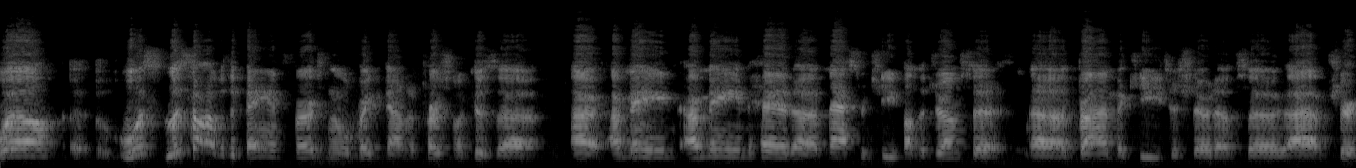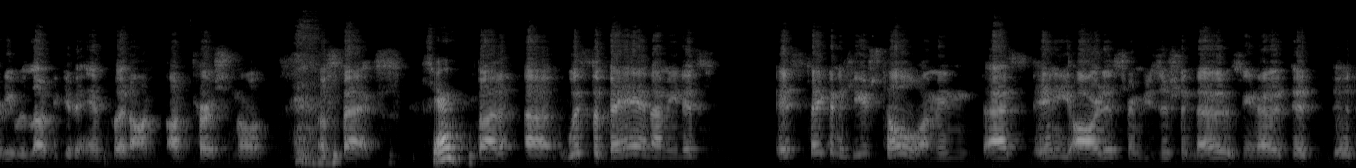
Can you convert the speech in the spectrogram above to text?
Well, let's let's start with the band first, and then we'll break it down to personal. Because uh, our, our main our main head uh, master chief on the drum set, uh, Brian McKee, just showed up. So I'm sure he would love to get an input on on personal effects. Sure. But uh, with the band, I mean, it's it's taken a huge toll. I mean, as any artist or musician knows, you know, it, it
